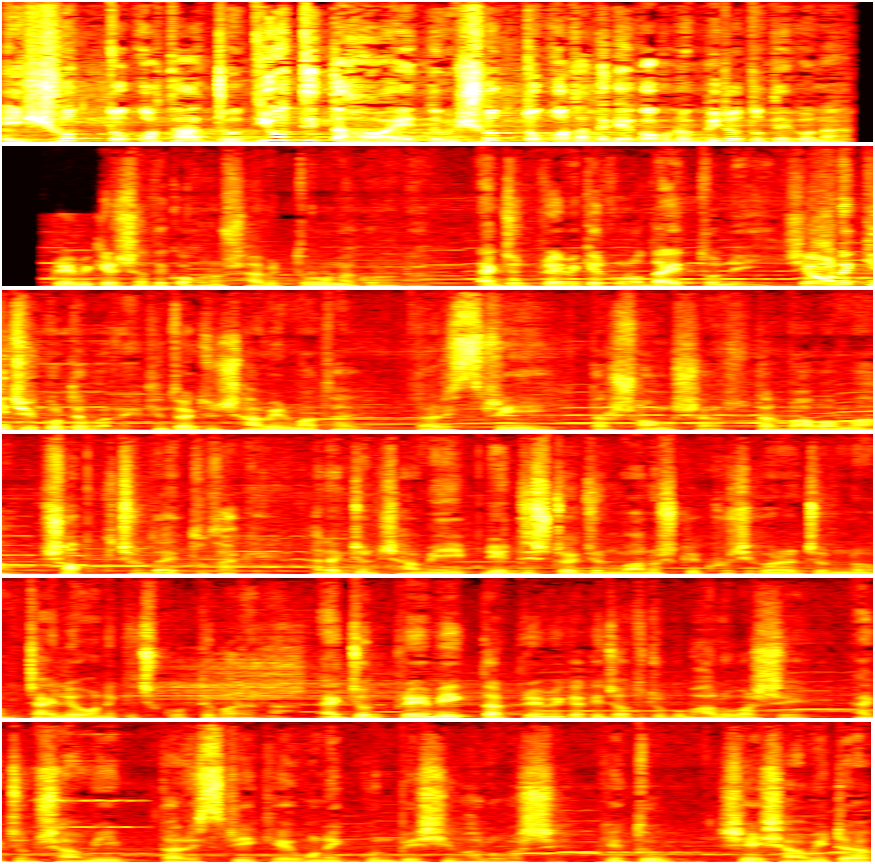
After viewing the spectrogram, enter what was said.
এই সত্য কথা যদিও তিতা হয়, তুমি সত্য কথা থেকে কখনো বিরত থেকো না। প্রেমিকের সাথে কখনো স্বামীর তুলনা করো না। একজন প্রেমিকের কোনো দায়িত্ব নেই, সে অনেক কিছুই করতে পারে। কিন্তু একজন স্বামীর মাথায় তার স্ত্রী, তার সংসার, তার বাবা মা সব কিছুর দায়িত্ব থাকে। আর একজন স্বামী নির্দিষ্ট একজন মানুষকে খুশি করার জন্য চাইলেও অনেক কিছু করতে পারে না। একজন প্রেমিক তার প্রেমিকাকে যতটুকু ভালোবাসে, একজন স্বামী তার স্ত্রীকে অনেক গুণ বেশি ভালোবাসে। কিন্তু সেই স্বামীটা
